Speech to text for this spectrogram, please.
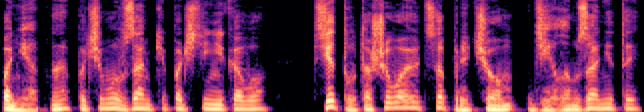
Понятно, почему в замке почти никого. Все тут ошиваются, причем делом заняты.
